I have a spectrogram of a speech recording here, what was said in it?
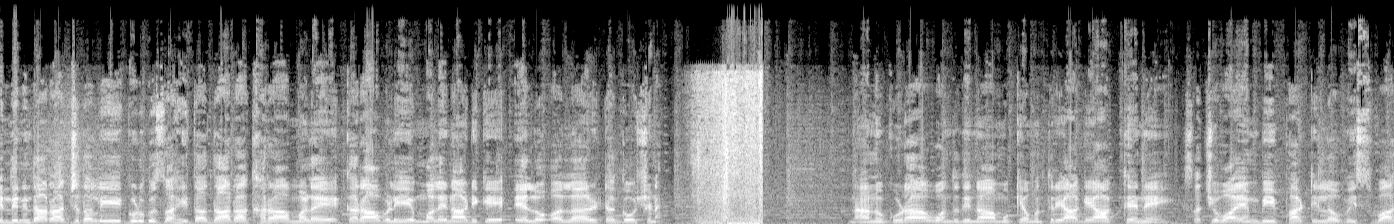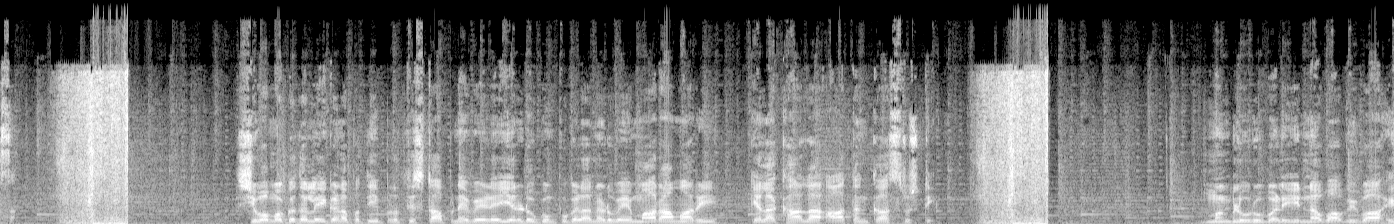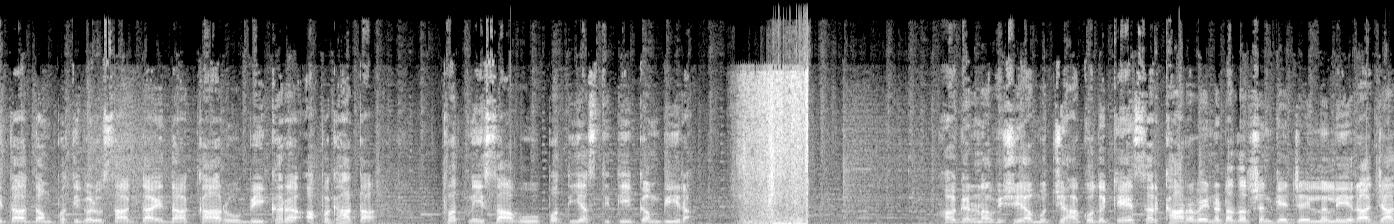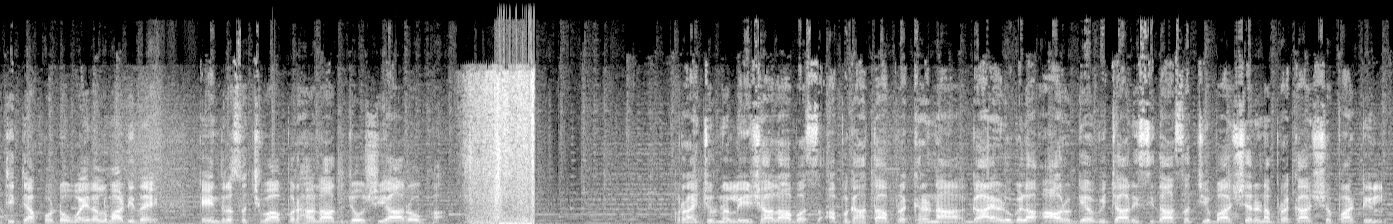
ಇಂದಿನಿಂದ ರಾಜ್ಯದಲ್ಲಿ ಗುಡುಗು ಸಹಿತ ಧಾರಾಕಾರ ಮಳೆ, ಕರಾವಳಿ, ಮಲೆನಾಡಿಗೆ ಯೆಲ್ಲೋ ಅಲರ್ಟ್ ಘೋಷಣೆ. ನಾನು ಕೂಡ ಒಂದು ದಿನ ಮುಖ್ಯಮಂತ್ರಿ ಆಗೇ ಆಗ್ತೇನೆ, ಸಚಿವ ಎಂಬಿ ಪಾಟೀಲ್ ವಿಶ್ವಾಸ. ಶಿವಮೊಗ್ಗದಲ್ಲಿ ಗಣಪತಿ ಪ್ರತಿಷ್ಠಾಪನೆ ವೇಳೆ ಎರಡು ಗುಂಪುಗಳ ನಡುವೆ ಮಾರಾಮಾರಿ, ಕೆಲ ಕಾಲ ಆತಂಕ ಸೃಷ್ಟಿ. ಮಂಗಳೂರು ಬಳಿ ನವ ವಿವಾಹಿತ ದಂಪತಿಗಳು ಸಾಗ್ತಾ ಇದ್ದ ಕಾರು ಭೀಕರ ಅಪಘಾತ. ಪತ್ನಿ ಸಾವು, ಪತಿಯ ಸ್ಥಿತಿ ಗಂಭೀರ. ಹಗರಣ ವಿಷಯ ಮುಚ್ಚಿ ಹಾಕೋದಕ್ಕೆ ಸರ್ಕಾರವೇ ನಟ ದರ್ಶನ್ಗೆ ಜೈಲಿನಲ್ಲಿ ರಾಜ್ಯಾತಿಥ್ಯ ಫೋಟೋ ವೈರಲ್ ಮಾಡಿದೆ. ಕೇಂದ್ರ ಸಚಿವ ಪ್ರಹ್ಲಾದ್ ಜೋಶಿ ಆರೋಪ. ರಾಯಚೂರಿನಲ್ಲಿ ಶಾಲಾ ಬಸ್ ಅಪಘಾತ ಪ್ರಕರಣ, ಗಾಯಾಳುಗಳ ಆರೋಗ್ಯ ವಿಚಾರಿಸಿದ ಸಚಿವ ಶರಣ ಪ್ರಕಾಶ್ ಪಾಟೀಲ್.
